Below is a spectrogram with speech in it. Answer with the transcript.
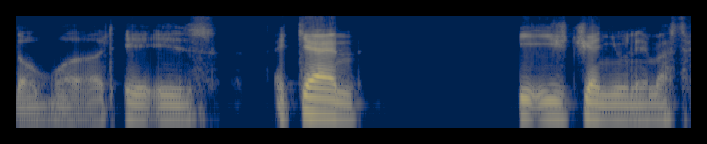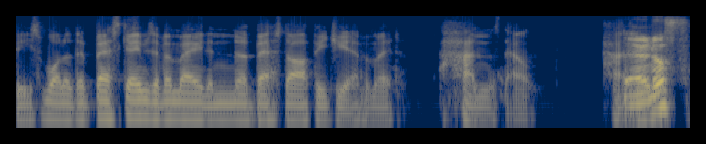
The word it is again. It is genuinely a masterpiece. One of the best games ever made and the best RPG ever made, hands down. Hands fair enough.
